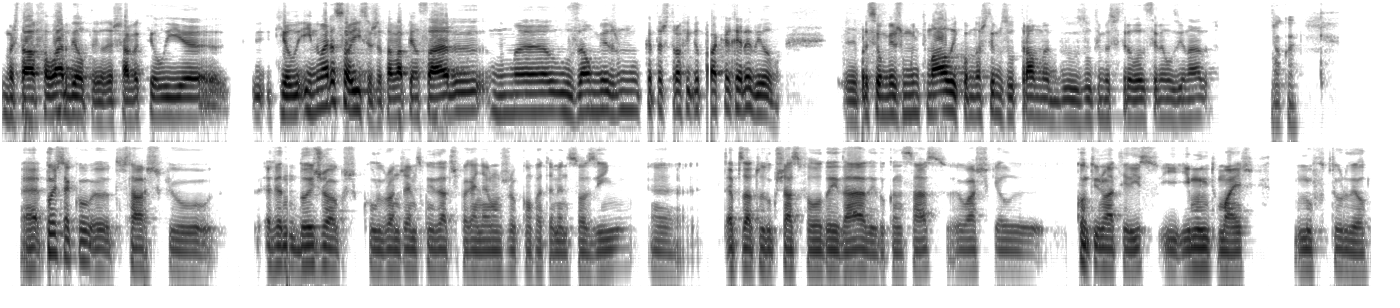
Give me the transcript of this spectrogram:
mas estava a falar dele, eu achava que ele ia. Que ele, e não era só isso, eu já estava a pensar eh, numa lesão mesmo catastrófica para a carreira dele. Eh, Pareceu mesmo muito mal, e como nós temos o trauma dos últimas estrelas a serem lesionadas, Ok. Uh, pois é que eu, estava, acho que o, havendo dois jogos com o LeBron James candidatos para ganhar um jogo completamente sozinho, uh, apesar de tudo o que já se falou da idade e do cansaço, eu acho que ele continua a ter isso e, e muito mais no futuro dele.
